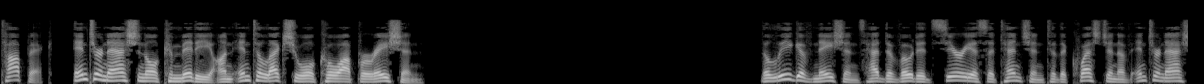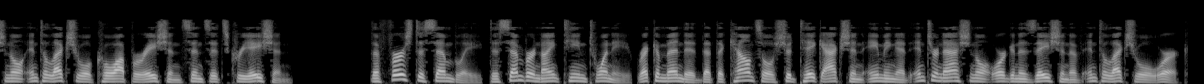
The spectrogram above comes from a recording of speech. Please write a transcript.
Topic: International Committee on Intellectual Cooperation. The League of Nations had devoted serious attention to the question of international intellectual cooperation since its creation, the First Assembly December 1920 recommended that the Council should take action aiming at international organization of intellectual work.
